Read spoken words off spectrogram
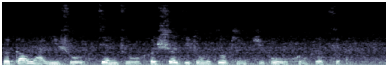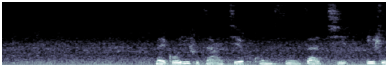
和高雅艺术、建筑和设计中的作品局部混合起来。美国艺术家杰夫·昆斯在其艺术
